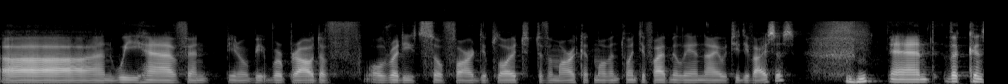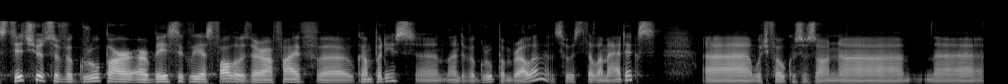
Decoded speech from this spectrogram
Uh, and we have, and you know, we're proud of already so far deployed to the market more than 25 million IoT devices. Mm-hmm. And the constituents of a group are, are basically as follows: there are five uh, companies um, under the group umbrella. So it's telematics, uh, which focuses on uh, uh,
